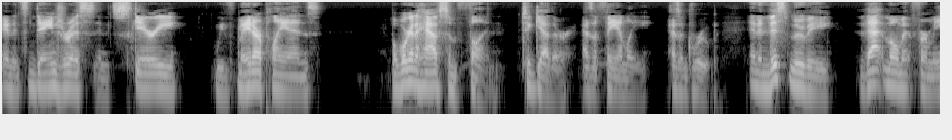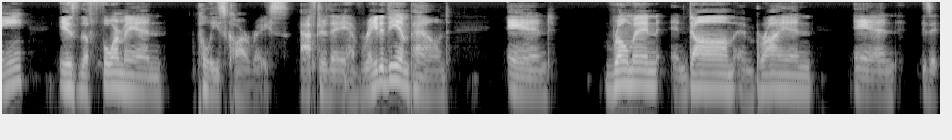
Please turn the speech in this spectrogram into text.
and it's dangerous and it's scary. We've made our plans, but we're going to have some fun together as a family, as a group. And in this movie, that moment for me is the four man police car race after they have raided the impound and Roman and Dom and Brian and is it,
